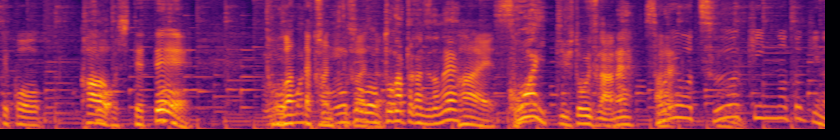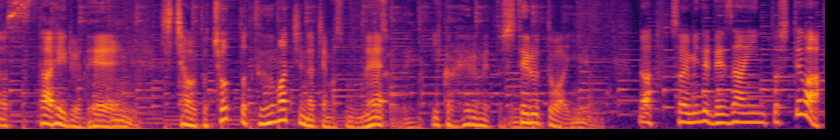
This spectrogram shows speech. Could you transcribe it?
てこうカーブしてて尖った感じ尖った感じだね、はい。怖いっていう人多いですからね。それ。を通勤の時のスタイルでうん。しちゃうとちょっとトゥーマッチになっちゃいますもんね。いくらヘルメットしてるとはいえ。だそういう意味でデザインとしては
